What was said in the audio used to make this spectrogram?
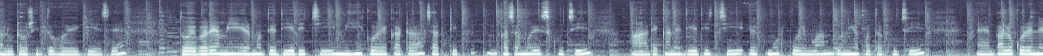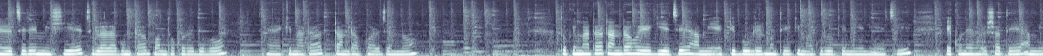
আলুটাও সিদ্ধ হয়ে গিয়েছে। তো এবারে আমি এর মধ্যে দিয়ে দিচ্ছি মিহি করে কাটা চারটি কাঁচামরিচ কুচি। আর এখানে দিয়ে দিচ্ছি এক মুঠ পরিমাণ ধনিয়া পাতা কুচি। ভালো করে নেড়েচেড়ে মিশিয়ে চুলার আগুনটা বন্ধ করে দেব কিমাটা ঠান্ডা হওয়ার জন্য। তো কিমাটা ঠান্ডা হয়ে গিয়েছে, আমি একটি বুলের মধ্যে কিমাগুলোকে নিয়ে নিয়েছি। এখন এর সাথে আমি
